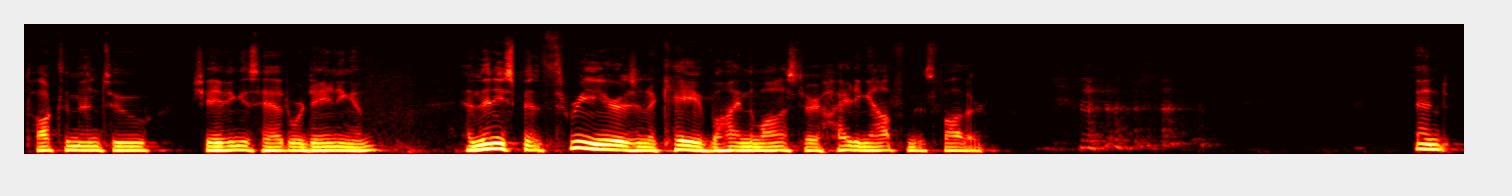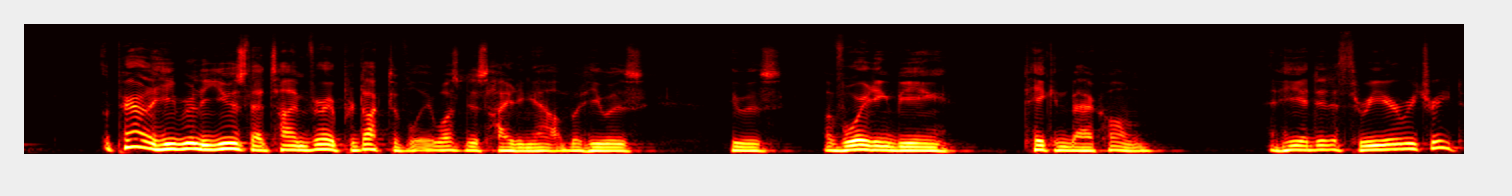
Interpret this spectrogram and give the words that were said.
talked them into shaving his head, ordaining him, and then he spent three years in a cave behind the monastery, hiding out from his father. and apparently, he really used that time very productively. It wasn't just hiding out, but he was, he was avoiding being taken back home. And he did a three year retreat.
